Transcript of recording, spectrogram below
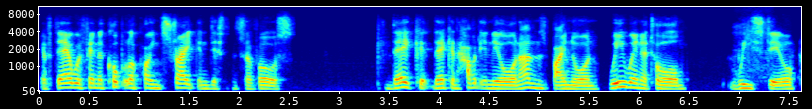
if they're within a couple of points striking distance of us, they could they can have it in their own hands by knowing we win at home, we stay up,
